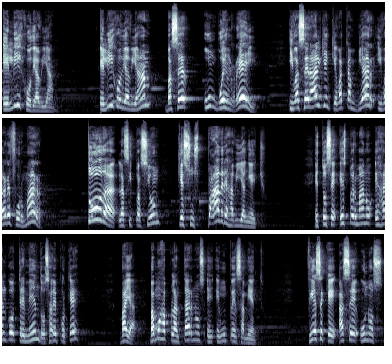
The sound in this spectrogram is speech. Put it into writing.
el hijo de Abiam. El hijo de Abiam va a ser un buen rey y va a ser alguien que va a cambiar y va a reformar toda la situación que sus padres habían hecho. Entonces, esto hermano es algo tremendo. ¿Sabe por qué? Vaya, vamos a plantarnos en, un pensamiento. Fíjese que hace unos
